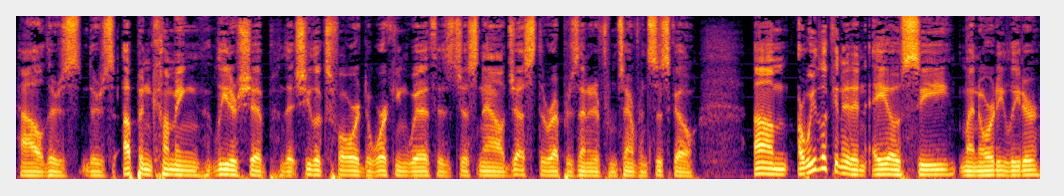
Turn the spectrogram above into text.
how there's there's up and coming leadership that she looks forward to working with. Is just now just the representative from San Francisco. Um, are we looking at an AOC minority leader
